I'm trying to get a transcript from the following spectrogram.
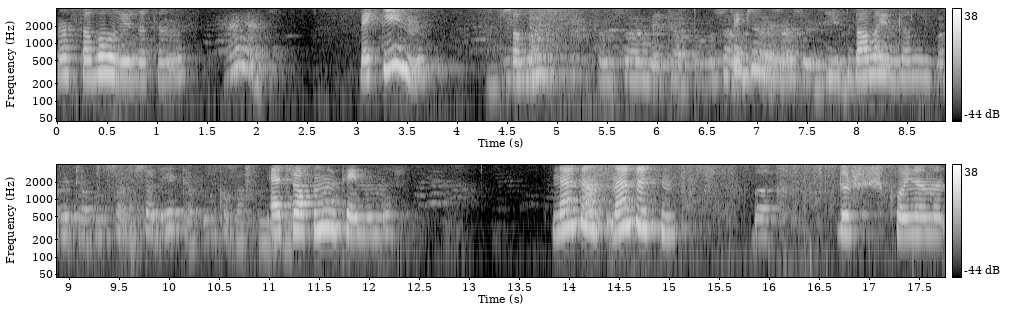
Ha, sabah oluyor zaten. lan. Bekleyeyim mi? Sabah. Ben sonra söyleyeyim. Dalayım dalayım. Lan etrafını sarımsa diye etrafını kapattım. Etrafını öpeyim Ömer. Nereden? Neredesin? Bak. Dur şu koyunu hemen.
